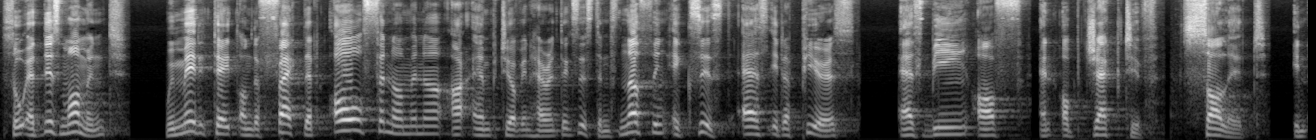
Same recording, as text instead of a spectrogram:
So at this moment, we meditate on the fact that all phenomena are empty of inherent existence. Nothing exists as it appears as being of an objective, solid, in,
